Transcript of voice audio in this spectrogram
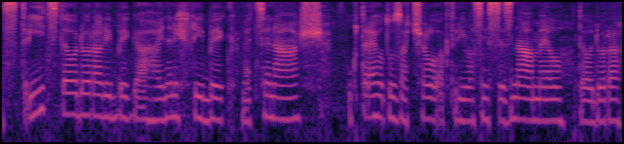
strýc Teodora Liebiga, Heinrich Liebig, mecenáš, u kterého to začalo a který vlastně seznámil Teodora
